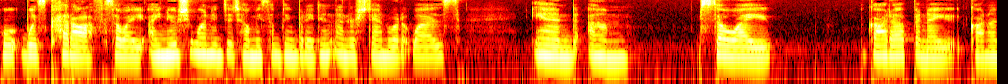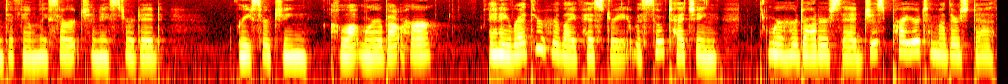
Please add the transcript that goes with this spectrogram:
w- was cut off. So I, I knew she wanted to tell me something, but I didn't understand what it was. And um, so I got up and I got onto Family Search and I started researching a lot more about her. And I read through her life history. It was so touching, where her daughter said just prior to mother's death,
